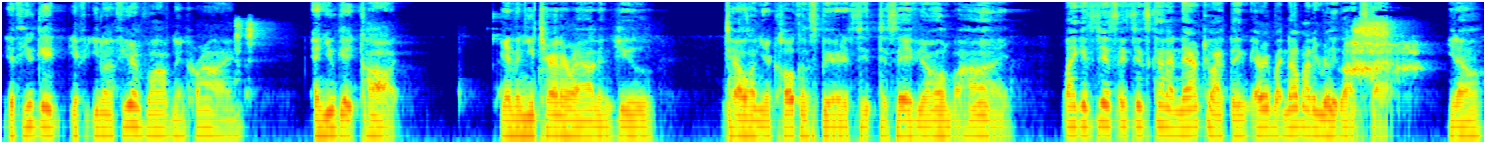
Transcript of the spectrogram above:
if you get if you know if you're involved in crime and you get caught, and then you turn around and you tell on your co-conspirators to, to save your own behind, like it's just it's just kind of natural. I think everybody nobody really likes that, you know.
